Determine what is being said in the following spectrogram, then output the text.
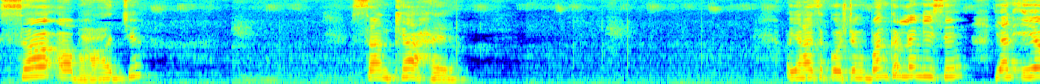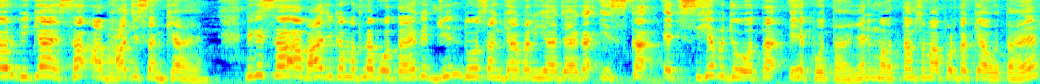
स अभाज्य संख्या है और यहाँ से क्वेश्चन बंद कर लेंगे इसे। यानी ए और बी क्या है? स अभाज्य संख्या है। देखिए स अभाज्य का मतलब होता है कि जिन दो संख्याओं का लिया जाएगा, इसका एच सी एफ़ जो होता है, एक होता है। यानी महत्तम समापवर्तक क्या होता है?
